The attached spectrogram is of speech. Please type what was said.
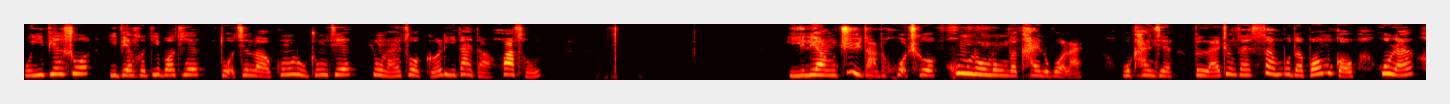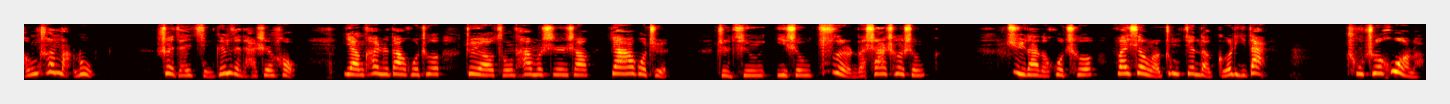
我一边说，一边和地包天躲进了公路中间用来做隔离带的花丛。一辆巨大的货车轰隆隆地开了过来，我看见本来正在散步的保姆狗忽然横穿马路，帅仔紧跟在他身后，眼看着大货车就要从他们身上压过去，只听一声刺耳的刹车声，巨大的货车歪向了中间的隔离带，出车祸了！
